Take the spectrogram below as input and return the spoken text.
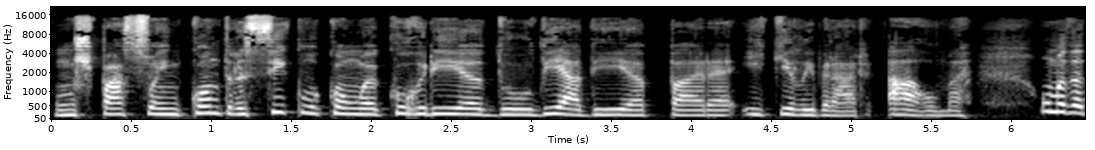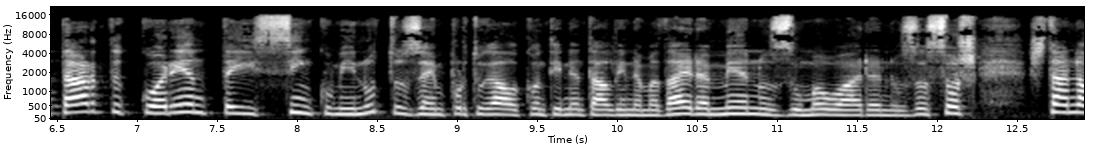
Um espaço em contraciclo com a correria do dia a dia para equilibrar a alma. Uma da tarde, 45 minutos em Portugal continental e na Madeira, menos uma hora nos Açores. Está na,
